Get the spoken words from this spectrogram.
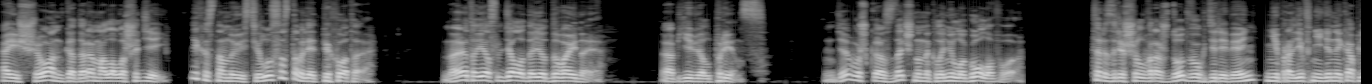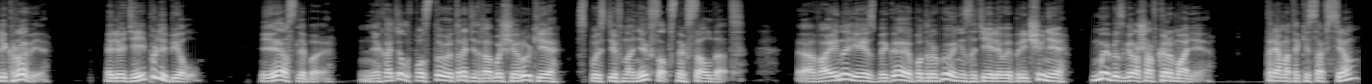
А ещё у Ангадара мало лошадей, их основную силу составляет пехота. Но это если дело дойдёт до войны», — объявил принц. Девушка сдачно наклонила голову. Ты разрешил вражду двух деревень, не пролив ни единой капли крови. Людей полюбил? Если бы. Не хотел впустую тратить рабочие руки, спустив на них собственных солдат. А войны я избегаю по другой незатейливой причине, мы без гроша в кармане. Прямо-таки совсем?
